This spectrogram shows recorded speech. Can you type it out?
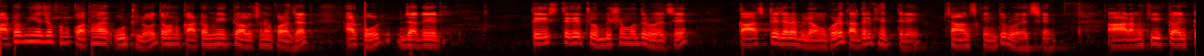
কাট অফ নিয়ে যখন কথা উঠল, তখন কাট অফ নিয়ে একটু আলোচনা করা যাক। আর কোর, যাদের তেইশ থেকে চব্বিশের মধ্যে রয়েছে। কাস্টে যারা বিলং করে, তাদের ক্ষেত্রে চান্স কিন্তু রয়েছে। আর আমি কি একটু একটু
